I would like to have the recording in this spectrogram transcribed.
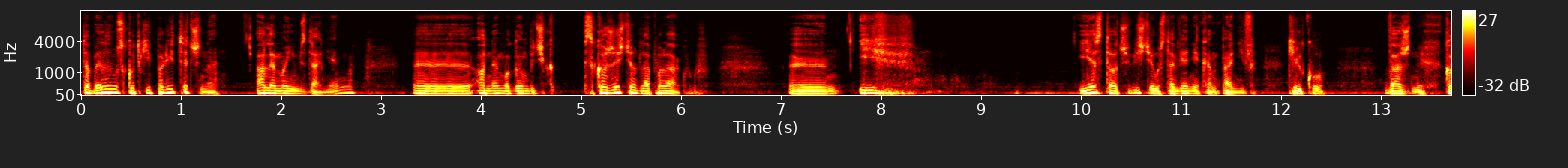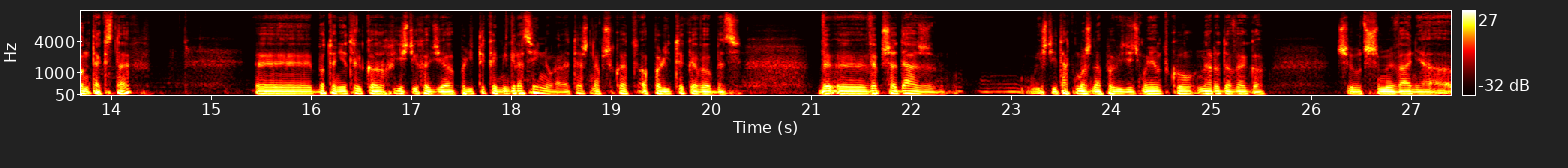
To będą skutki polityczne, ale moim zdaniem yy, one mogą być z korzyścią dla Polaków. Yy, I jest to oczywiście ustawianie kampanii w kilku ważnych kontekstach. E, bo to nie tylko jeśli chodzi o politykę migracyjną, ale też na przykład o politykę wobec wy, e, wyprzedaży, jeśli tak można powiedzieć, majątku narodowego, czy utrzymywania e,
